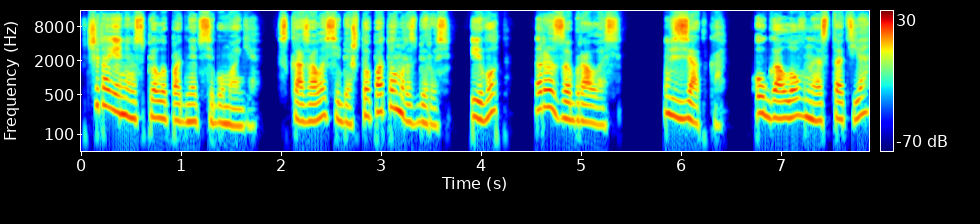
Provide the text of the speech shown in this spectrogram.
Вчера я не успела поднять все бумаги. Сказала себе, что потом разберусь. И вот разобралась. Взятка, уголовная статья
